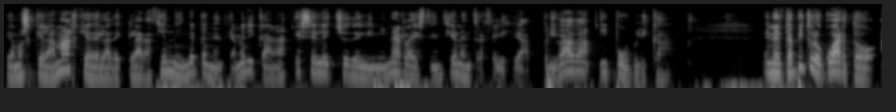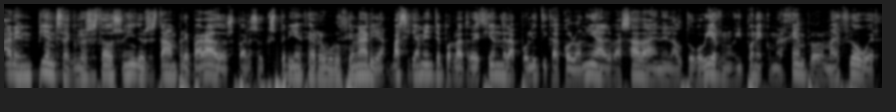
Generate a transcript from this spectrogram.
Digamos que la magia de la Declaración de Independencia Americana es el hecho de eliminar la distinción entre felicidad privada y pública. En el capítulo cuarto, Aren piensa que los Estados Unidos estaban preparados para su experiencia revolucionaria, básicamente por la tradición de la política colonial basada en el autogobierno, y pone como ejemplo al Mayflower.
